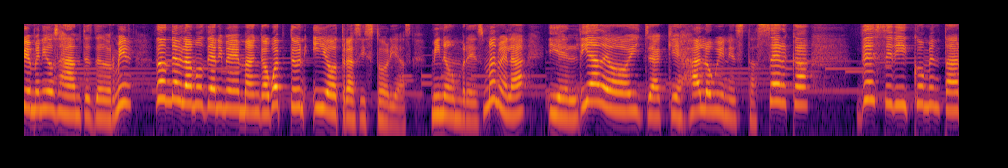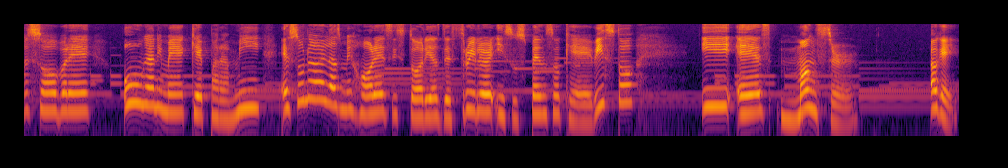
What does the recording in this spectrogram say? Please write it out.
bienvenidos a Antes de Dormir, donde hablamos de anime, manga, webtoon y otras historias. Mi nombre es Manuela y el día de hoy, ya que Halloween está cerca, decidí comentar sobre un anime que para mí es una de las mejores historias de thriller y suspenso que he visto y es Monster. Ok,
